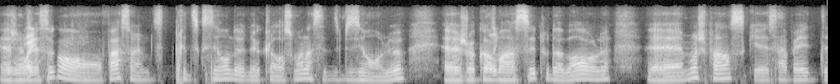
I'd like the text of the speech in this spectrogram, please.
j'aimerais ça qu'on fasse une petite prédiction de, classement dans cette division-là. je vais commencer tout d'abord. moi, je pense que ça va être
